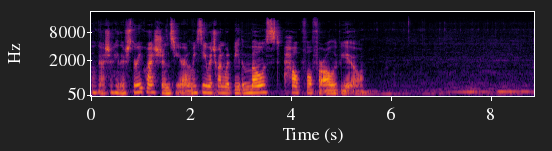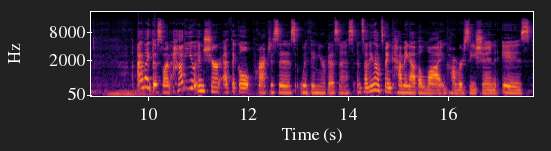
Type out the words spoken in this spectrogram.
Oh gosh, okay, there's three questions here. Let me see which one would be the most helpful for all of you. I like this one. How do you ensure ethical practices within your business? And something that's been coming up a lot in conversation is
